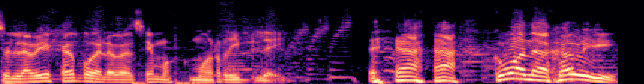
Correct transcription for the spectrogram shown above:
en la vieja época lo conocíamos como Ripley. ¿Cómo anda, Javi?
